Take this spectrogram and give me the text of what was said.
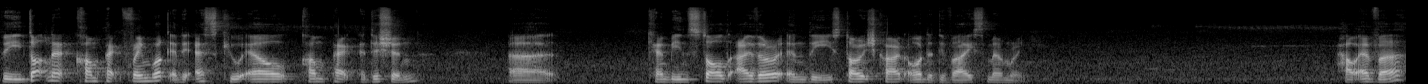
The .NET Compact Framework and the SQL Compact Edition uh, can be installed either in the storage card or the device memory. However,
